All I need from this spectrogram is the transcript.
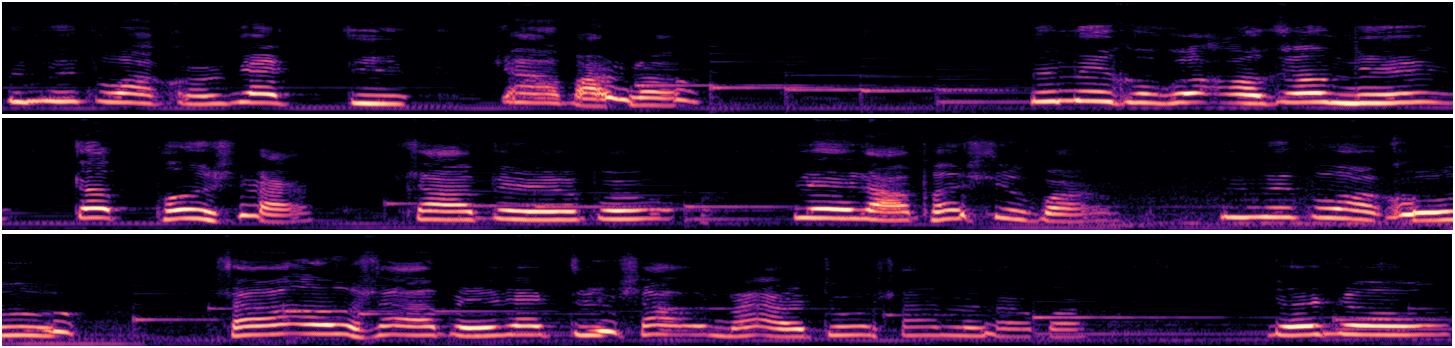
没没办过日子咋办了？没没过过二高明的碰上，啥别不来哪怕是吧？你不好，三二三别在地上，那耳朵上了吧？那种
